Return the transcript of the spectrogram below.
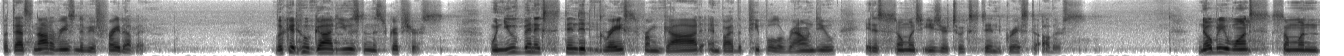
But that's not a reason to be afraid of it. Look at who God used in the scriptures. When you've been extended grace from God and by the people around you, it is so much easier to extend grace to others. Nobody wants someone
